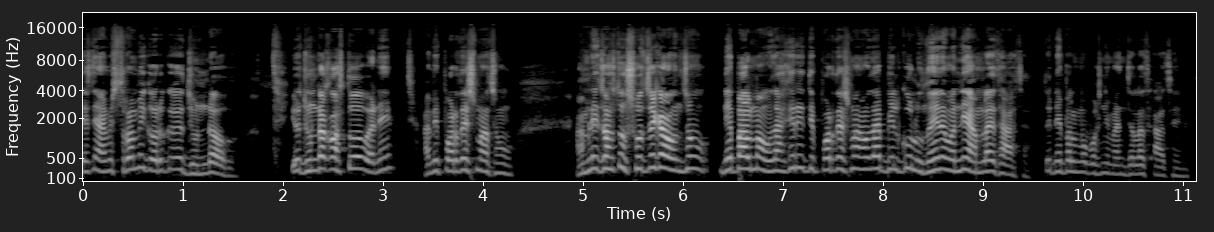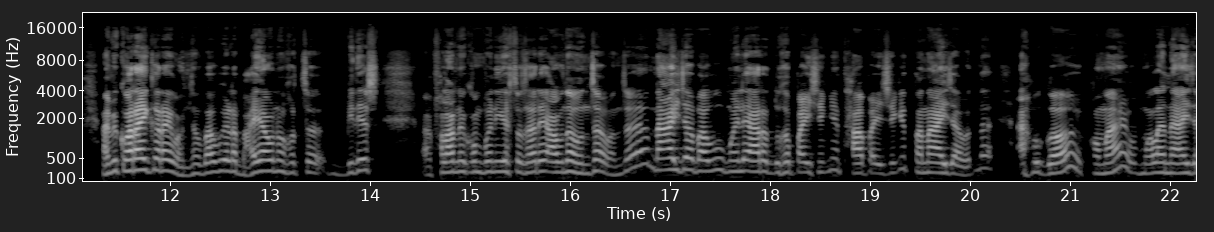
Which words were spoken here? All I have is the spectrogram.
त्यस्तै हामी श्रमिकहरूको यो झुन्ड हो। यो झुन्ड कस्तो हो भने हामी परदेशमा छौँ। हामीले जस्तो सोचेका हुन्छौँ नेपालमा हुँदाखेरि त्यो प्रदेशमा आउँदा बिल्कुल हुँदैन भन्ने हामीलाई थाहा छ। त्यो नेपालमा बस्ने मान्छेलाई थाहा छैन। हामी कराई कराई भन्छौँ बाबु एउटा भाइ आउन खोज्छ विदेश। फलानु कम्पनी यस्तो छ अरे आउँदा हुन्छ भन्छ। नआइज बाबु मैले आएर दुःख पाइसकेँ थाहा पाइसकेँ त नआइज भन्दा आफू गयो कमायो मलाई नआइज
